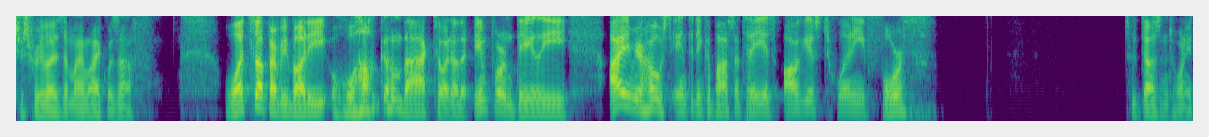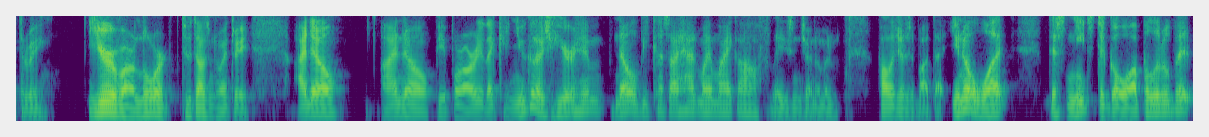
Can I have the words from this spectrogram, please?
Just realized that my mic was off. What's up, everybody? Welcome back to another Inform Daily. I am your host, Anthony Cabassa. Today is August 24th, 2023, year of our Lord, 2023. I know, I know people are already like, can you guys hear him? No, because I had my mic off, ladies and gentlemen. Apologize about that. You know what? This needs to go up a little bit.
